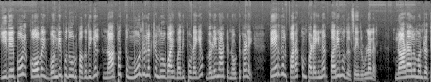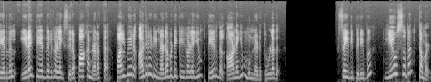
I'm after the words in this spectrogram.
இதேபோல் கோவை ஒண்டிப்புதூர் பகுதியில் நாற்பத்து மூன்று லட்சம் ரூபாய் மதிப்புடைய வெளிநாட்டு நோட்டுகளை தேர்தல் பறக்கும் படையினர் பறிமுதல் செய்துள்ளனர். நாடாளுமன்ற தேர்தல் இடைத்தேர்தல்களை சிறப்பாக நடத்த பல்வேறு அதிரடி நடவடிக்கைகளையும் தேர்தல் ஆணையம் முன்னெடுத்துள்ளது. செய்திப்பிரிவு நியூஸ் செவன் தமிழ்.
